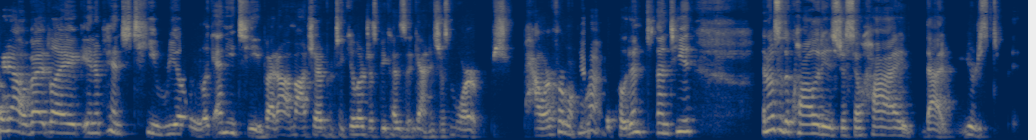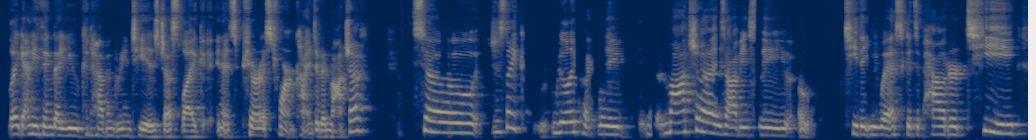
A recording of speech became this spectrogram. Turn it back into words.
I know, but like in a pinch, tea really, like any tea, but uh, matcha in particular, just because again, it's just more powerful, more, yeah. more potent than tea. And also the quality is just so high that you're just like anything that you can have in green tea is just like in its purest form, kind of in matcha. So, just like really quickly, matcha is obviously tea that you whisk. It's a powdered tea,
